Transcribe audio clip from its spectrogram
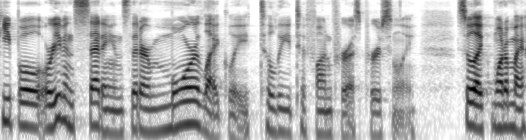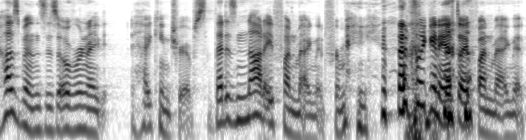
people or even settings that are more likely to lead to fun for us personally. So like one of my husbands is overnight hiking trips. That is not a fun magnet for me. that's like an anti-fun magnet.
